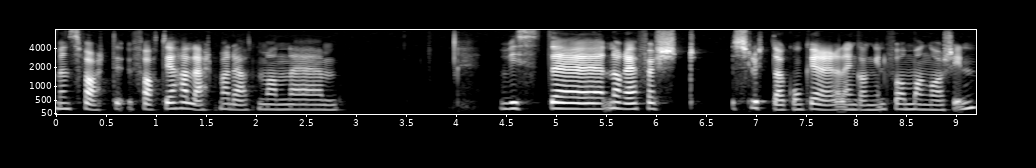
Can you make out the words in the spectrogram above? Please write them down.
Mens Fati- Fatia har lært meg det at man Hvis det Når jeg først slutta å konkurrere den gangen for mange år siden,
